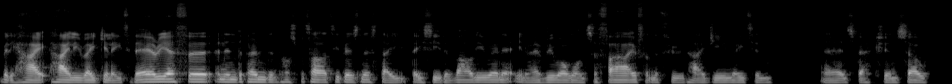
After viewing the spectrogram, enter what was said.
very high, highly regulated area for an independent hospitality business. They they see the value in it. You know, everyone wants a five from the food hygiene rating uh, inspection. So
